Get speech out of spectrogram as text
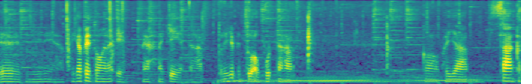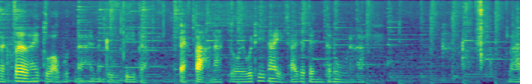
อเคทีนี้เนี่ยครับนี่ก็เป็นตัวนาเอกนะในเกมนะครับ ตัวนี้จะเป็นตัวอาวุธนะครับ ก็พยายามสร้างคาแรคเตอร์ให้ตัวอาวุธนะให้มันดูมีแบบแตกต่างนะ โดยวุธที่นาเอกใช้จะเป็นธนูนะครับล่า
